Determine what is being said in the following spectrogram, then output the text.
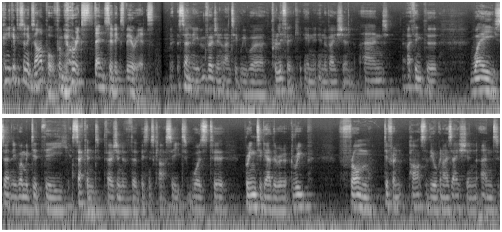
Can you give us an example from your extensive experience? Certainly, Virgin Atlantic, we were prolific in innovation, and I think that way, certainly when we did the second version of the business class seat, was to bring together a group from different parts of the organization and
